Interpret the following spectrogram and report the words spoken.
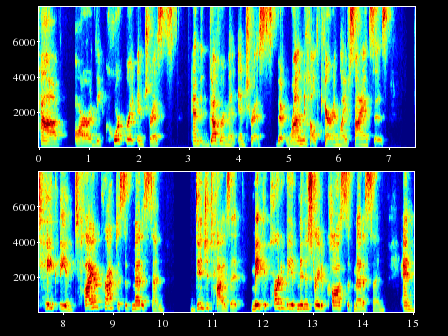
have are the corporate interests and the government interests that run healthcare and life sciences take the entire practice of medicine digitize it, make it part of the administrative costs of medicine, and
